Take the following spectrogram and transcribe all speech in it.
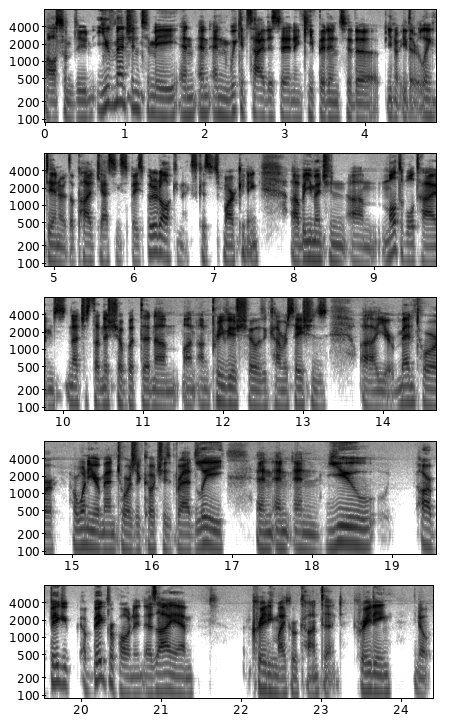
Awesome, dude. You've mentioned to me, and and and we could tie this in and keep it into the you know either LinkedIn or the podcasting space, but it all connects because it's marketing. Uh, but you mentioned um, multiple times, not just on this show, but then um, on on previous shows and conversations, uh, your mentor or one of your mentors or coaches, Brad Lea, and and and you are big a big proponent, as I am, creating micro content, creating you know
